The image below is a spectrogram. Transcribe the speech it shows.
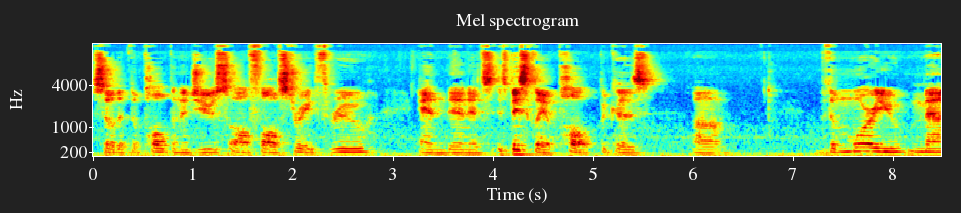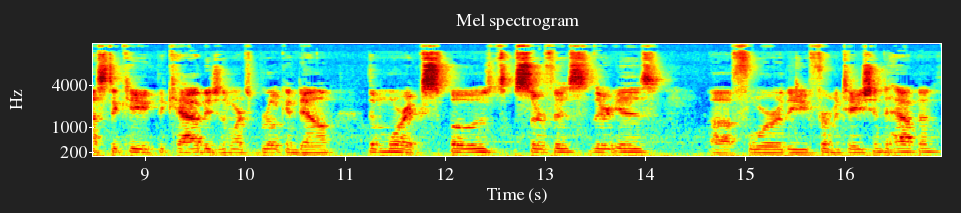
so that the pulp and the juice all fall straight through. And then it's, it's basically a pulp because um, the more you masticate the cabbage, the more it's broken down, the more exposed surface there is uh, for the fermentation to happen.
